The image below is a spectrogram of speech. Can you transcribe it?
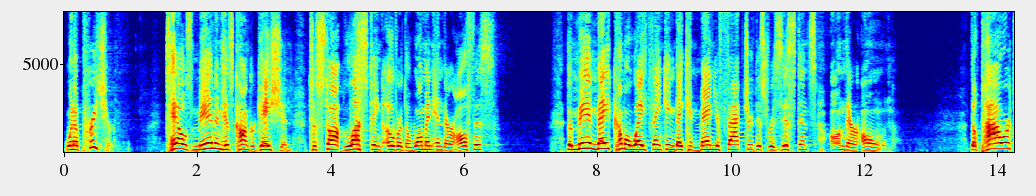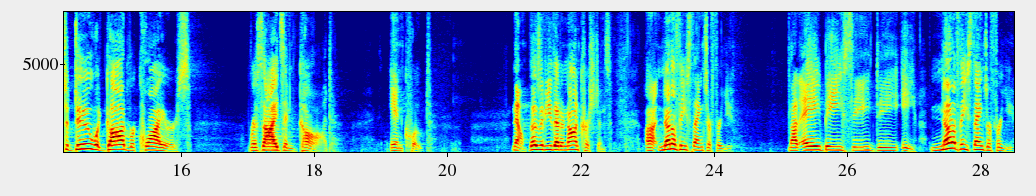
when a preacher tells men in his congregation to stop lusting over the woman in their office, the men may come away thinking they can manufacture this resistance on their own. The power to do what God requires resides in God. End quote. Now, those of you that are non Christians, uh, none of these things are for you. Not A, B, C, D, E. None of these things are for you.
